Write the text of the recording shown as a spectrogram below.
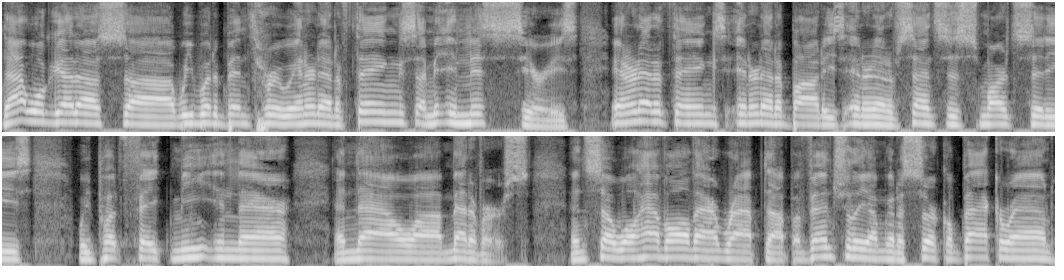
that will get us. Uh, we would have been through Internet of Things. I mean, in this series, Internet of Things, Internet of Bodies, Internet of Senses, Smart Cities. We put fake meat in there, and now uh, Metaverse. And so we'll have all that wrapped up. Eventually, I'm going to circle back around.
